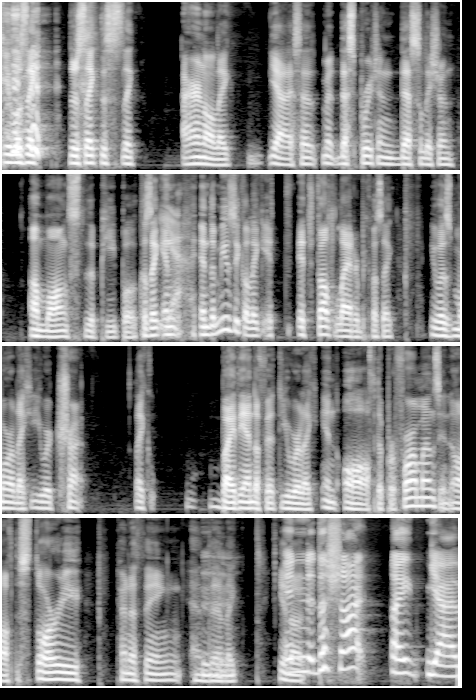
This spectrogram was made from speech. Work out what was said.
it was like there's like this like I don't know like yeah I said desperation and desolation amongst the people because like in Yeah. in the musical like it it felt lighter because like it was more like you were trying like by the end of it you were like in awe of the performance in awe of the story kind of thing and then Mhm. like you know and the shot like yeah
